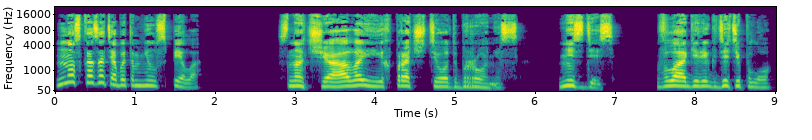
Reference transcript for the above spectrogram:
но сказать об этом не успела. Сначала их прочтет Бронис. Не здесь, в лагере, где тепло,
